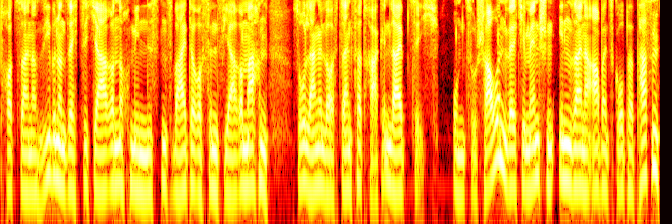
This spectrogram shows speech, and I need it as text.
trotz seiner 67 Jahre, noch mindestens weitere fünf Jahre machen. So lange läuft sein Vertrag in Leipzig. Um zu schauen, welche Menschen in seine Arbeitsgruppe passen,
